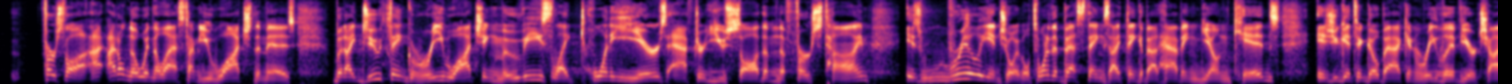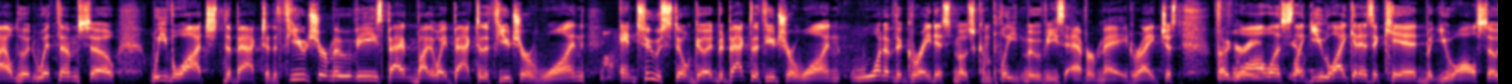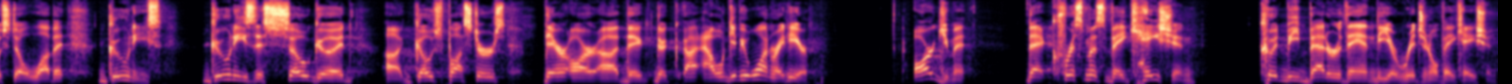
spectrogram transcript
first of all, I, I, don't know when the last time you watched them is, but I do think rewatching movies like 20 years after you saw them the first time is really enjoyable. It's one of the best things I think about having young kids is you get to go back and relive your childhood with them. So we've watched the Back to the Future movies. Back, by the way, Back to the Future 1 and 2 is still good, but Back to the Future 1, one of the greatest, most complete movies ever made, right? Just flawless. Yep. Like you like it as a kid, but you also still love it. Goonies. Goonies is so good. Uh, Ghostbusters. There are uh, the the. I will give you one right here. Argument that Christmas Vacation could be better than the original Vacation.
